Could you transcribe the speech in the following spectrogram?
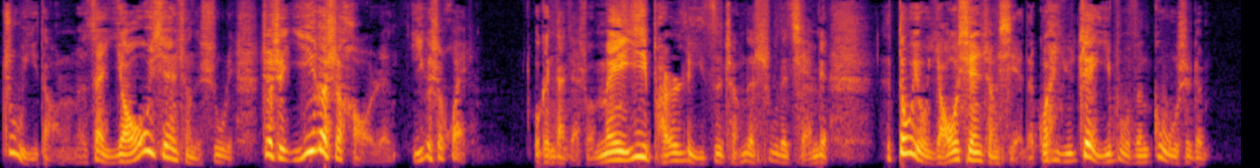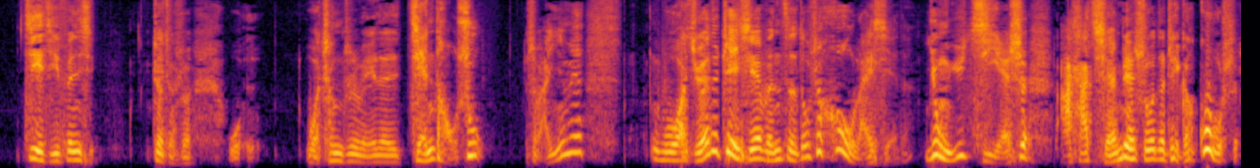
注意到了吗？在姚先生的书里，这是一个是好人，一个是坏人。我跟大家说，每一本李自成的书的前面，都有姚先生写的关于这一部分故事的阶级分析。这就是我我称之为的检讨书，是吧？因为我觉得这些文字都是后来写的，用于解释啊他前面说的这个故事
